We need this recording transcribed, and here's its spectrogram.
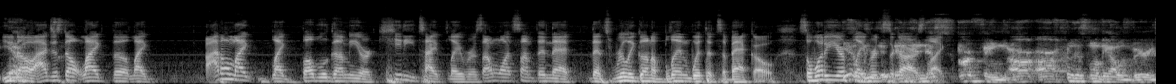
You Yeah. know, I just don't like the like. I don't like like bubblegummy or kitty type flavors. I want something that that's really going to blend with the tobacco. So, what are your Yeah, flavored we- cigars and like? Our thing, our, our that's one thing I was very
